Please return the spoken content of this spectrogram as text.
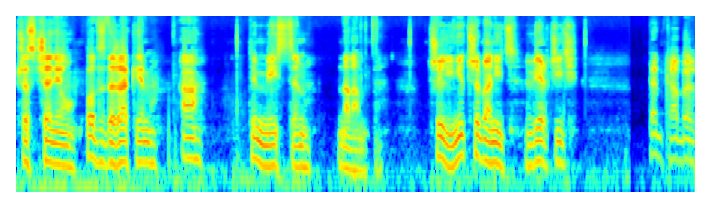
przestrzenią pod zderzakiem, a tym miejscem na lampę. Czyli nie trzeba nic wiercić. Ten kabel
